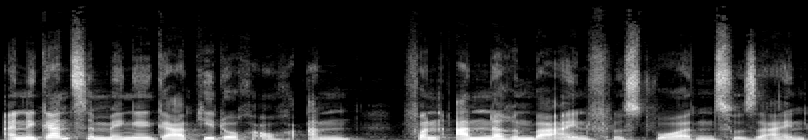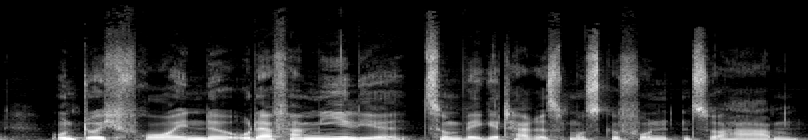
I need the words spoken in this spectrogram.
Eine ganze Menge gab jedoch auch an, von anderen beeinflusst worden zu sein und durch Freunde oder Familie zum Vegetarismus gefunden zu haben.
